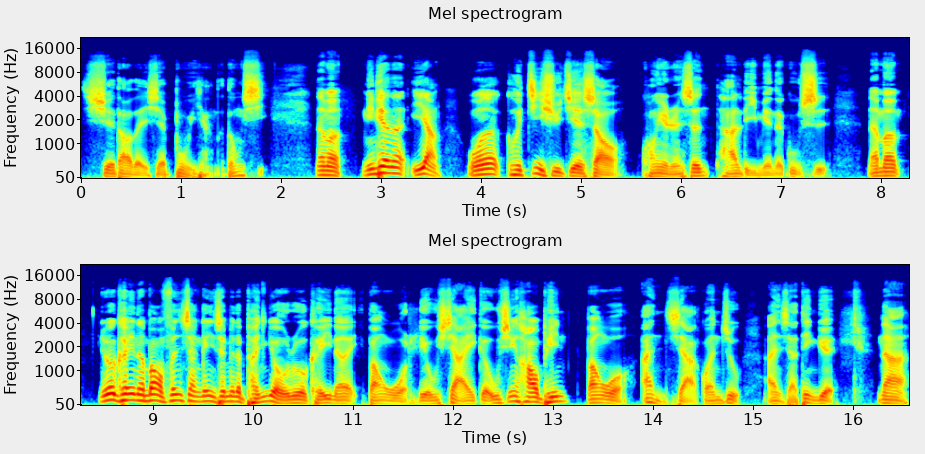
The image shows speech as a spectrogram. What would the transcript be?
学到的一些不一样的东西。那么明天呢，一样，我呢会继续介绍《狂野人生》它里面的故事。那么如果可以呢，帮我分享给你身边的朋友；如果可以呢，帮我留下一个五星好评，帮我按下关注，按下订阅。那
